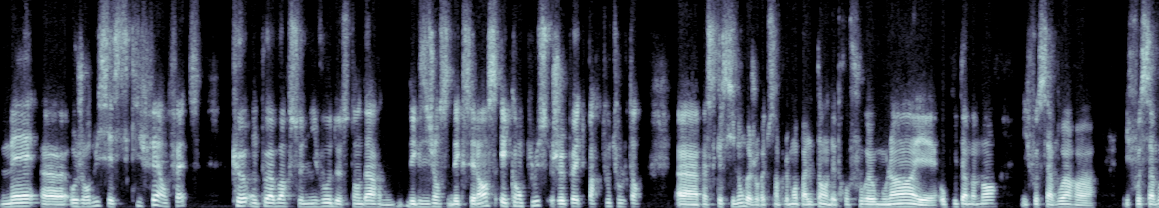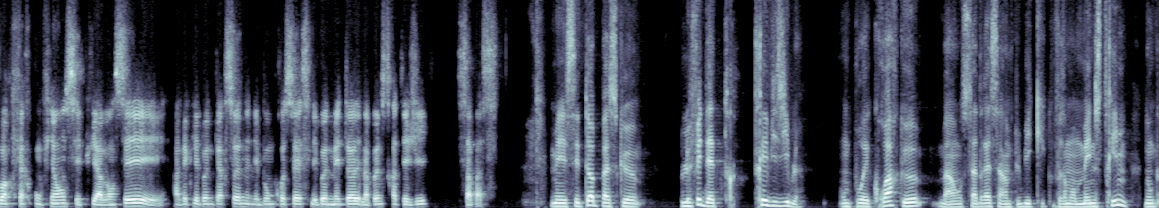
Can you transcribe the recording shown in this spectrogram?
mais euh, aujourd'hui, c'est ce qui fait en fait qu'on peut avoir ce niveau de standard d'exigence et d'excellence et qu'en plus, je peux être partout tout le temps. Euh, parce que sinon, bah, j'aurais tout simplement pas le temps d'être au four et au moulin et au bout d'un moment, il faut savoir... Euh, il faut savoir faire confiance et puis avancer. Et avec les bonnes personnes, les bons process, les bonnes méthodes, la bonne stratégie, ça passe. Mais c'est top parce que le fait d'être très visible, on pourrait croire que bah, on s'adresse à un public vraiment mainstream, donc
